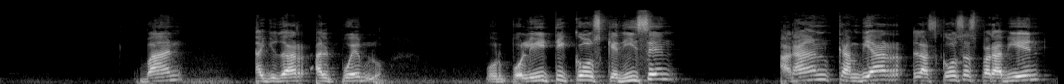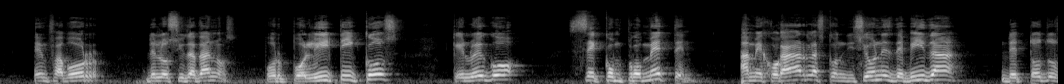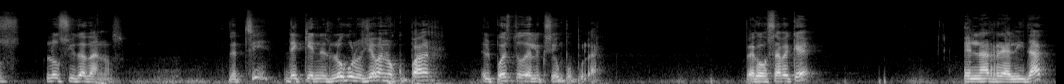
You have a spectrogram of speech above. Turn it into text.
van a ayudar al pueblo, por políticos que dicen harán cambiar las cosas para bien en favor de los ciudadanos, por políticos que luego se comprometen a mejorar las condiciones de vida de todos los ciudadanos. De, sí, de quienes luego los llevan a ocupar el puesto de elección popular. Pero ¿sabe qué? En la realidad,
